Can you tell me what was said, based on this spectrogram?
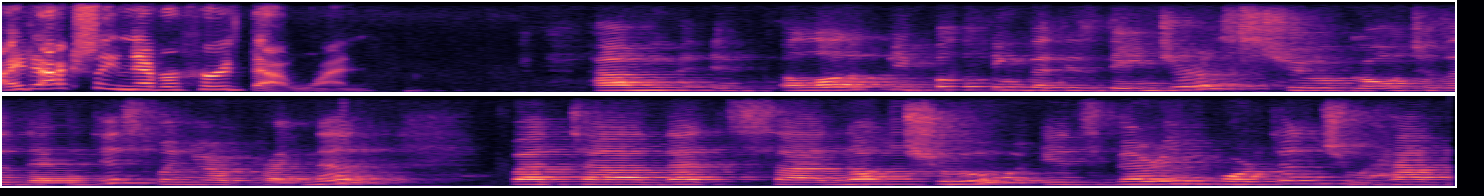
I'd actually never heard that one. Um, a lot of people think that it's dangerous to go to the dentist when you're pregnant, but uh, that's uh, not true. It's very important to have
